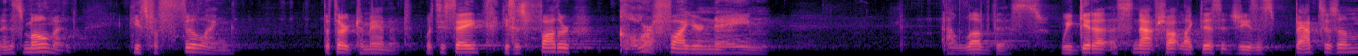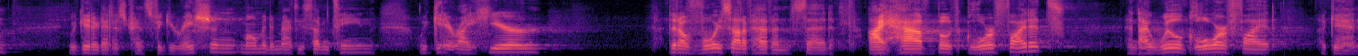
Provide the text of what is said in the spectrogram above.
And in this moment, he's fulfilling the third commandment. What does he say? He says, Father, glorify your name. And I love this. We get a, a snapshot like this at Jesus' baptism. We get it at his transfiguration moment in Matthew 17. We get it right here. That a voice out of heaven said, I have both glorified it and I will glorify it again.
